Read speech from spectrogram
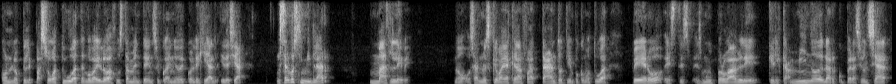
con lo que le pasó a Tua Tango Bailoa justamente en su año de colegial y decía, es algo similar, más leve, ¿no? O sea, no es que vaya a quedar fuera tanto tiempo como Tua, pero este es, es muy probable que el camino de la recuperación sea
